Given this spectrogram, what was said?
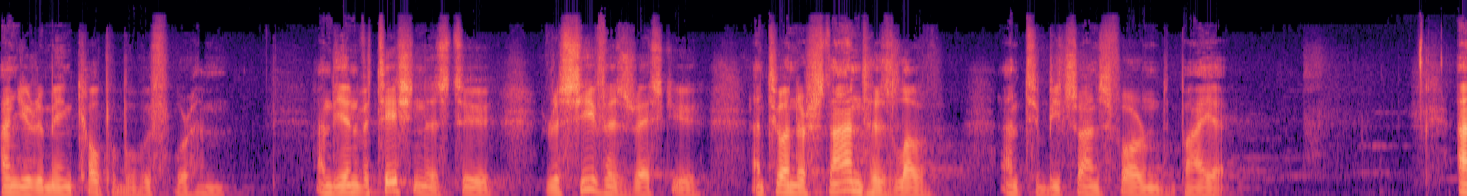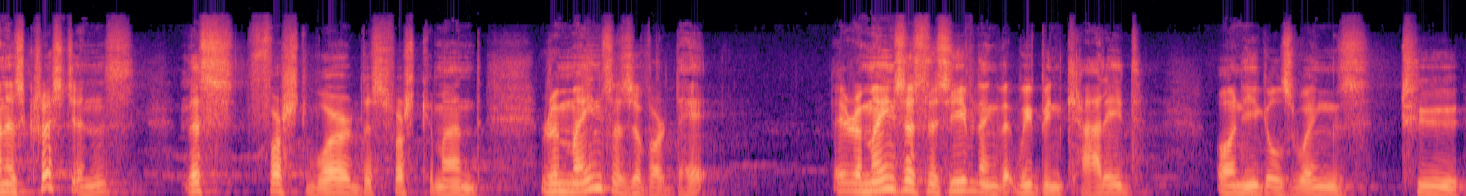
and you remain culpable before Him. And the invitation is to receive His rescue and to understand His love and to be transformed by it. And as Christians, this first word, this first command, reminds us of our debt. It reminds us this evening that we've been carried on eagle's wings to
